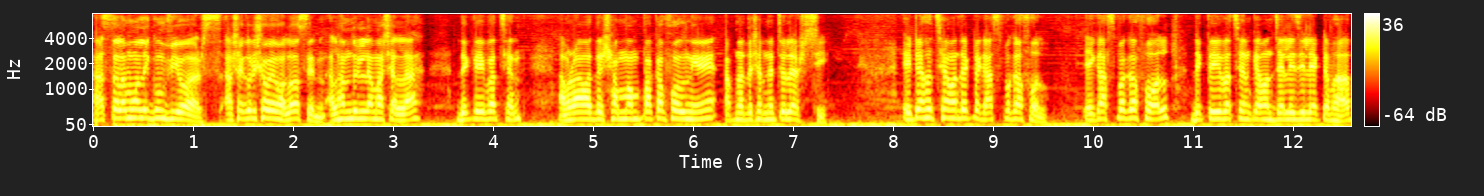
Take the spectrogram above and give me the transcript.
আসসালামু আলাইকুম ভিউয়ার্স, আশা করি সবাই ভালো আছেন। আলহামদুলিল্লাহ মাশাল্লাহ দেখতেই পাচ্ছেন। আমরা আমাদের সাম্মাম পাকা ফল নিয়ে আপনাদের সামনে চলে আসছি। এটা হচ্ছে আমাদের একটা গাছ পাকা ফল। এই গাছ পাকা ফল, দেখতেই পাচ্ছেন কেমন জেলি জেলি একটা ভাব।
